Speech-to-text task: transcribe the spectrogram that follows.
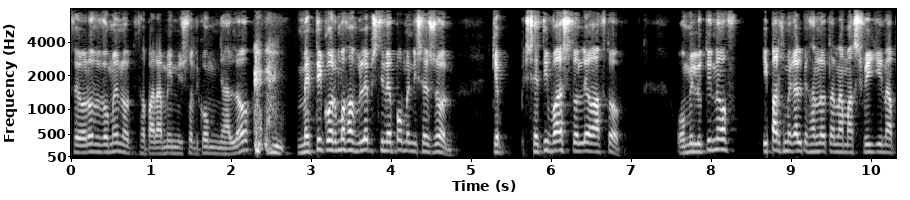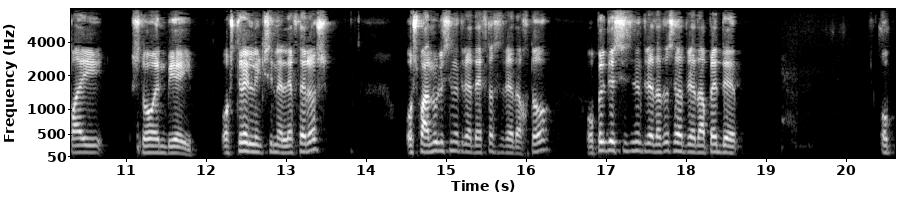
Θεωρώ δεδομένο ότι θα παραμείνει στο δικό μου μυαλό. με τι κορμό θα δουλέψει την επόμενη σεζόν. Και σε τι βάση το λέω αυτό. Ο Μιλουτίνοφ υπάρχει μεγάλη πιθανότητα να μας φύγει να πάει στο NBA. Ο Στρέλινγκς είναι ελεύθερος. Ο Σπανούλης είναι 37-38. Ο Πρίντεσης είναι 34-35 ο,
